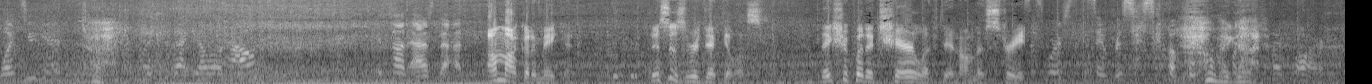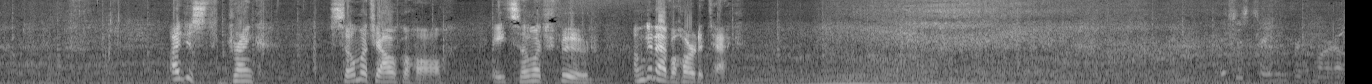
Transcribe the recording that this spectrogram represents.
Once you get like to that yellow house, it's not as bad. I'm not going to make it. This is ridiculous. They should put a chairlift in on this street. It's worse than San Francisco. Oh my god. By far. I just drank so much alcohol, ate so much food. I'm going to have a heart attack. It's just training for tomorrow.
